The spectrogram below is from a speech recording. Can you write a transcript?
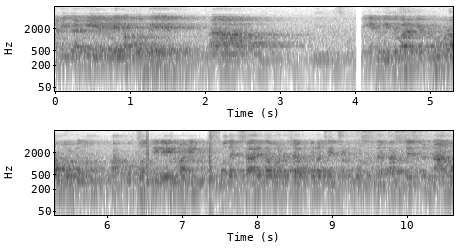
అని ఇవన్నీ ఏమి లేకపోతే నేను ఇదివరకు ఎప్పుడు కూడా ఓటు హక్కు పొంది లేను అని మొదటిసారిగా ఓటర్ జాబితాలో చేర్చడం కోసం దరఖాస్తు చేస్తున్నాను.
